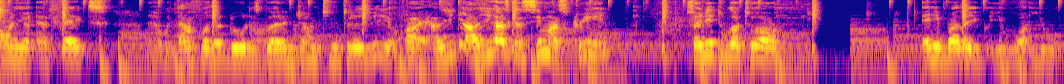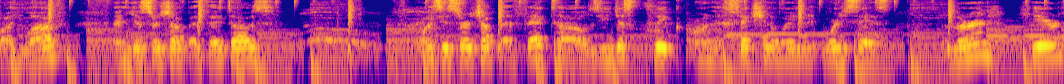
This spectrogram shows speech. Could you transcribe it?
on your effects. And without further ado, let's go ahead and jump into this video. All right, as you as you guys can see my screen, so you need to go to um, any brother you you want you uh, you have, and just search up Effect House. Once you search up Effect House, you just click on the section where where it says Learn here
